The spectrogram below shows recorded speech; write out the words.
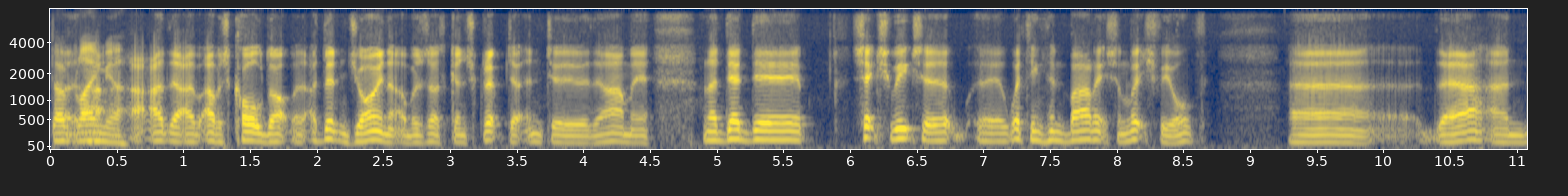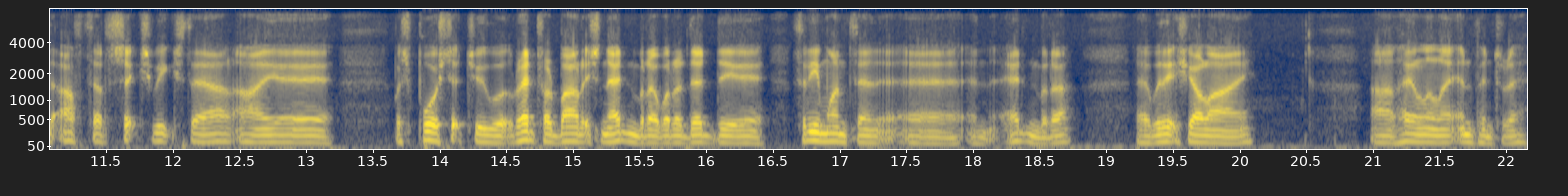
Don't blame I, you. I, I, I was called up. I didn't join it. I was just conscripted into the army, and I did uh, six weeks at uh, Whittington Barracks in Lichfield uh, there. And after six weeks there, I uh, was posted to Redford Barracks in Edinburgh, where I did the three months in, uh, in Edinburgh uh, with HLI, uh, Highland Light Infantry.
